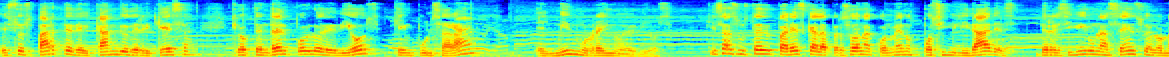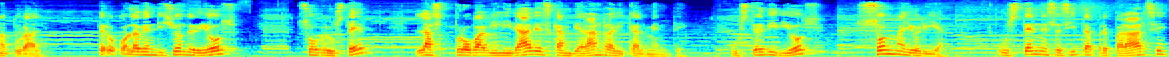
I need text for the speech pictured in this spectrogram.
Esto es parte del cambio de riqueza que obtendrá el pueblo de Dios que impulsará el mismo reino de Dios. Quizás usted parezca la persona con menos posibilidades de recibir un ascenso en lo natural, pero con la bendición de Dios sobre usted, las probabilidades cambiarán radicalmente. Usted y Dios son mayoría. Usted necesita prepararse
